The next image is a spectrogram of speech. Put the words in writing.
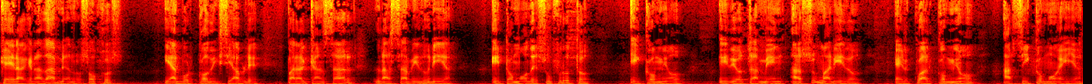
que era agradable a los ojos y árbol codiciable para alcanzar la sabiduría, y tomó de su fruto y comió y dio también a su marido, el cual comió así como ella.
